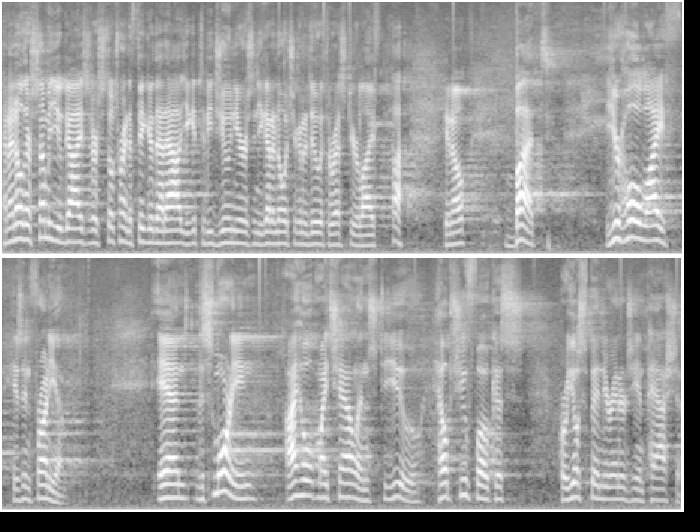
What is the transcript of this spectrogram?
And I know there's some of you guys that are still trying to figure that out. You get to be juniors and you got to know what you're going to do with the rest of your life. you know? But your whole life is in front of you. And this morning, I hope my challenge to you helps you focus where you'll spend your energy and passion.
